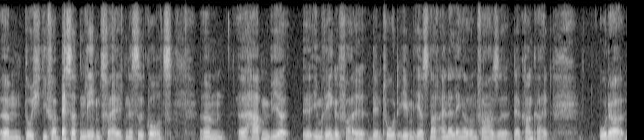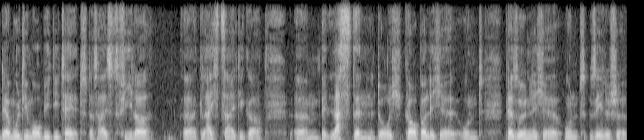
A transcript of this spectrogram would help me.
ähm, durch die verbesserten Lebensverhältnisse kurz, ähm, äh, haben wir äh, im Regelfall den Tod eben erst nach einer längeren Phase der Krankheit oder der Multimorbidität, das heißt vieler äh, gleichzeitiger ähm, Lasten durch körperliche und persönliche und seelische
